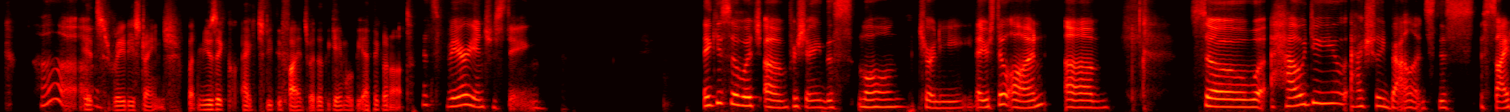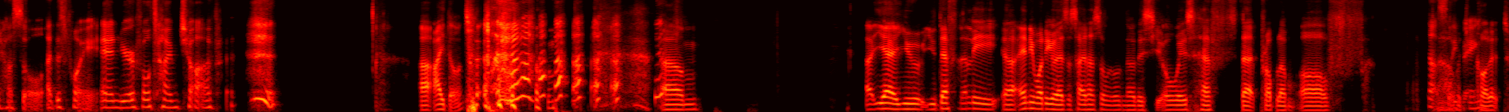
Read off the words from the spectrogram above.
Huh. It's really strange, but music actually defines whether the game will be epic or not. That's very interesting. Thank you so much um, for sharing this long journey that you're still on. Um, so, how do you actually balance this side hustle at this point and your full time job? Uh, I don't. um, uh, yeah, you you definitely uh, anybody who has a side hustle will know this. You always have that problem of not sleeping. Uh, what you call it?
